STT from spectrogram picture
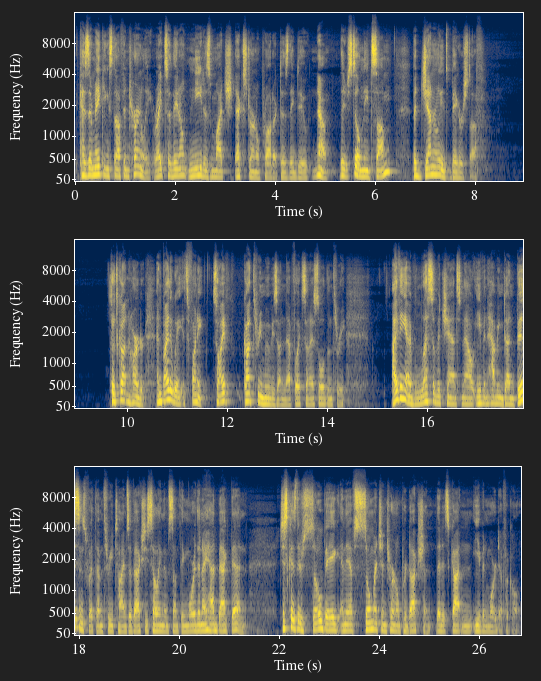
because they're making stuff internally, right? So they don't need as much external product as they do. Now, they still need some, but generally it's bigger stuff. So it's gotten harder. And by the way, it's funny. So I've got three movies on Netflix and I sold them three. I think I have less of a chance now, even having done business with them three times, of actually selling them something more than I had back then. Just because they're so big and they have so much internal production that it's gotten even more difficult.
